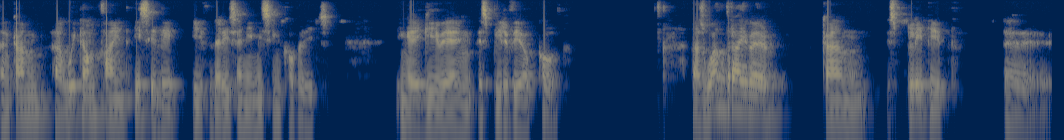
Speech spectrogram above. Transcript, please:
and can and we can find easily if there is any missing coverage in a given view of code. As one driver can split it, uh,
